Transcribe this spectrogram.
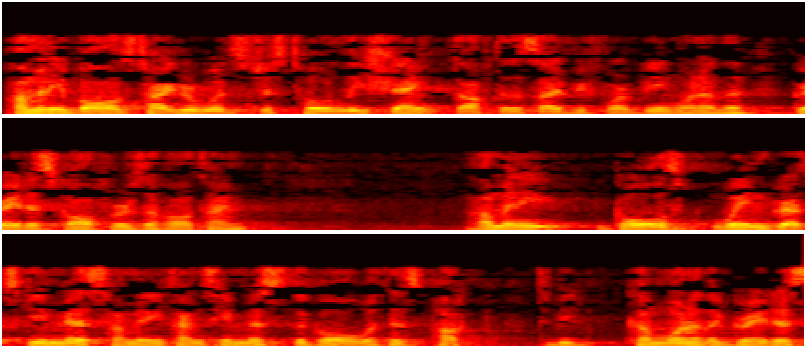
How many balls Tiger Woods just totally shanked off to the side before being one of the greatest golfers of all time? how many goals Wayne Gretzky missed, how many times he missed the goal with his puck to become one of the greatest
